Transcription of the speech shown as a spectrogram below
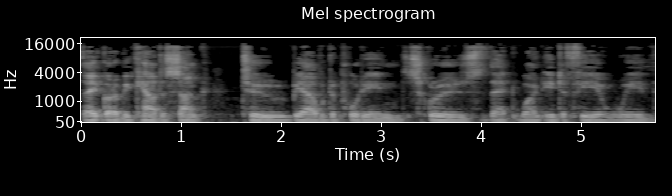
They've got to be countersunk to be able to put in screws that won't interfere with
